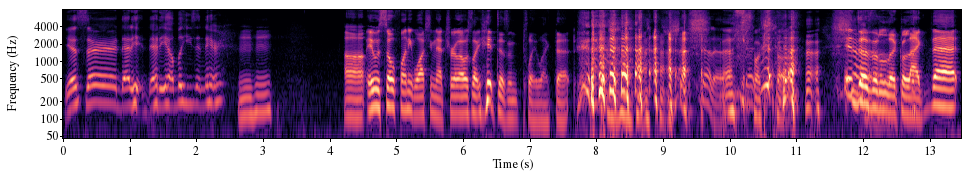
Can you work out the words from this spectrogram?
Yes, sir. Daddy, Daddy Elba, he's in there. Mm-hmm. Uh, it was so funny watching that trailer. I was like, it doesn't play like that. Shut, shut up. That's Shut- fucked up. it doesn't look like that.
